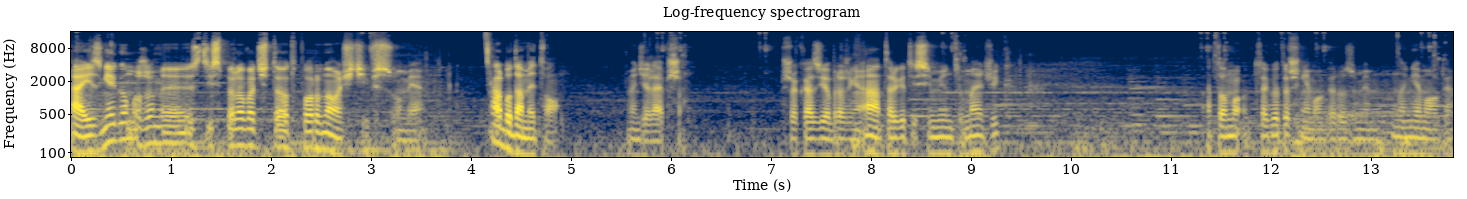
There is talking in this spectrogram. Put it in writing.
a i z niego możemy zdispelować te odporności w sumie. Albo damy to. Będzie lepsze. Przy okazji obrażenia. A, target is immune to magic. A to tego też nie mogę, rozumiem. No nie mogę.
